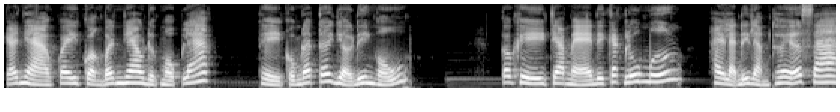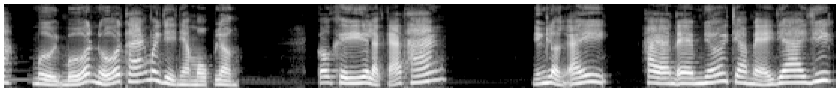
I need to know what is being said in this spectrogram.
Cả nhà quay quần bên nhau được một lát, thì cũng đã tới giờ đi ngủ. Có khi cha mẹ đi cắt lúa mướn hay là đi làm thuê ở xa, 10 bữa nửa tháng mới về nhà một lần. có khi là cả tháng. Những lần ấy, hai anh em nhớ cha mẹ da giết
